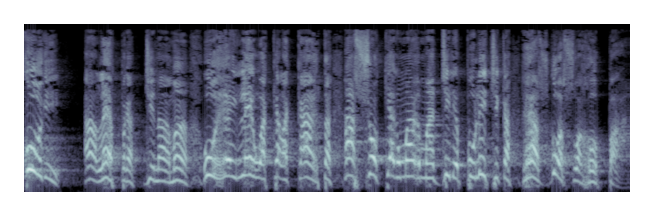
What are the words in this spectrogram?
cure a lepra de Naamã. O rei leu aquela carta, achou que era uma armadilha política, rasgou sua roupa.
